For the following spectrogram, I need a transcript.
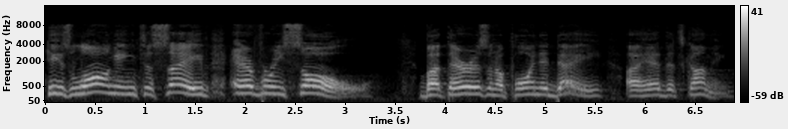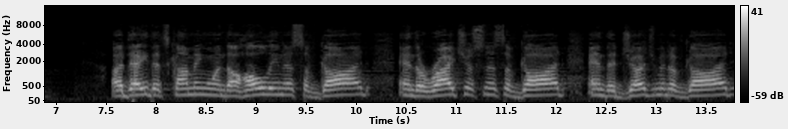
He's longing to save every soul. But there is an appointed day ahead that's coming. A day that's coming when the holiness of God and the righteousness of God and the judgment of God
